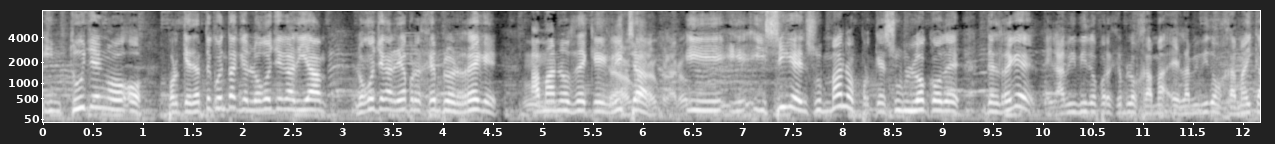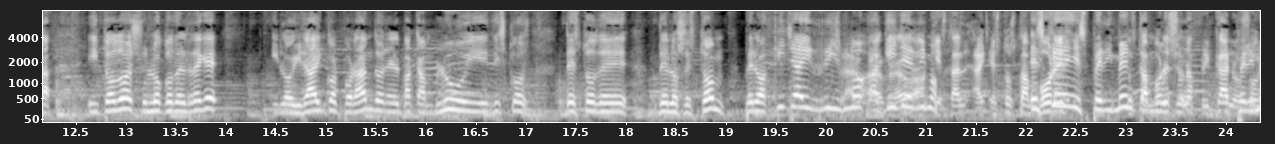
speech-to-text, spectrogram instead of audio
intuyen o, o- porque date cuenta que luego llegaría luego llegaría por ejemplo el reggae a Mm, manos de que claro, Richard claro, claro. Y, y- y sigue en sus manos porque es un loco de- del reggae él ha vivido por ejemplo Jama- él ha vivido en Jamaica y todo es un loco del reggae y lo irá incorporando en el back and blue y discos de esto de, de los Stones pero aquí ya hay ritmo Claro, claro, aquí ya claro. hay ritmo Aquí están estos tambores. es que experimentan estos tambores mucho, son africanos. son-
